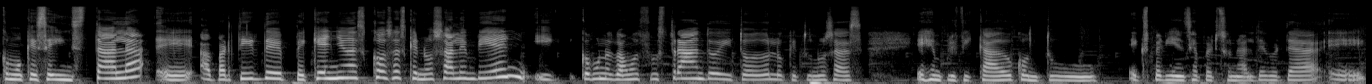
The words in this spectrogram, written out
como que se instala eh, a partir de pequeñas cosas que no salen bien y cómo nos vamos frustrando y todo lo que tú nos has ejemplificado con tu experiencia personal. De verdad, eh,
